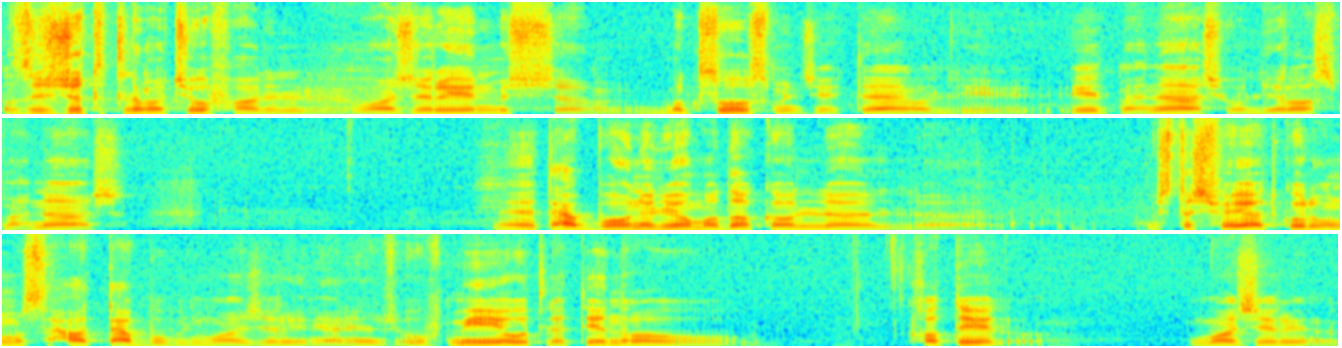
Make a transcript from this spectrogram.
قصدي الجثث لما تشوفها للمهاجرين مش مقصوص من جهتين واللي ايد مهناش واللي راس مهناش إيه، تعبوا هنا اليوم هذاك ال- ال- المستشفيات كلهم المصحات تعبوا بالمهاجرين. يعني شوف 130 راهو خطير المهاجرين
